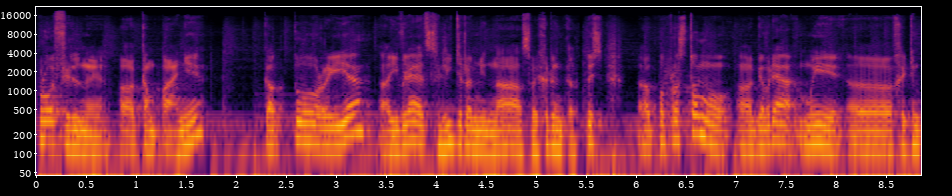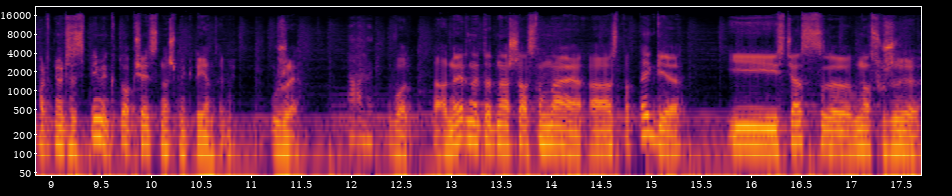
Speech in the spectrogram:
профильные э, компании, которые являются лидерами на своих рынках. То есть, по-простому говоря, мы хотим партнериться с теми, кто общается с нашими клиентами уже. Вот. Наверное, это наша основная стратегия. И сейчас у нас уже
